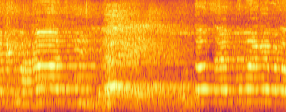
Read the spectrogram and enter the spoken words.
शिवाजी महाराज की उद्धव साहेब तुम आगे बढ़ो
